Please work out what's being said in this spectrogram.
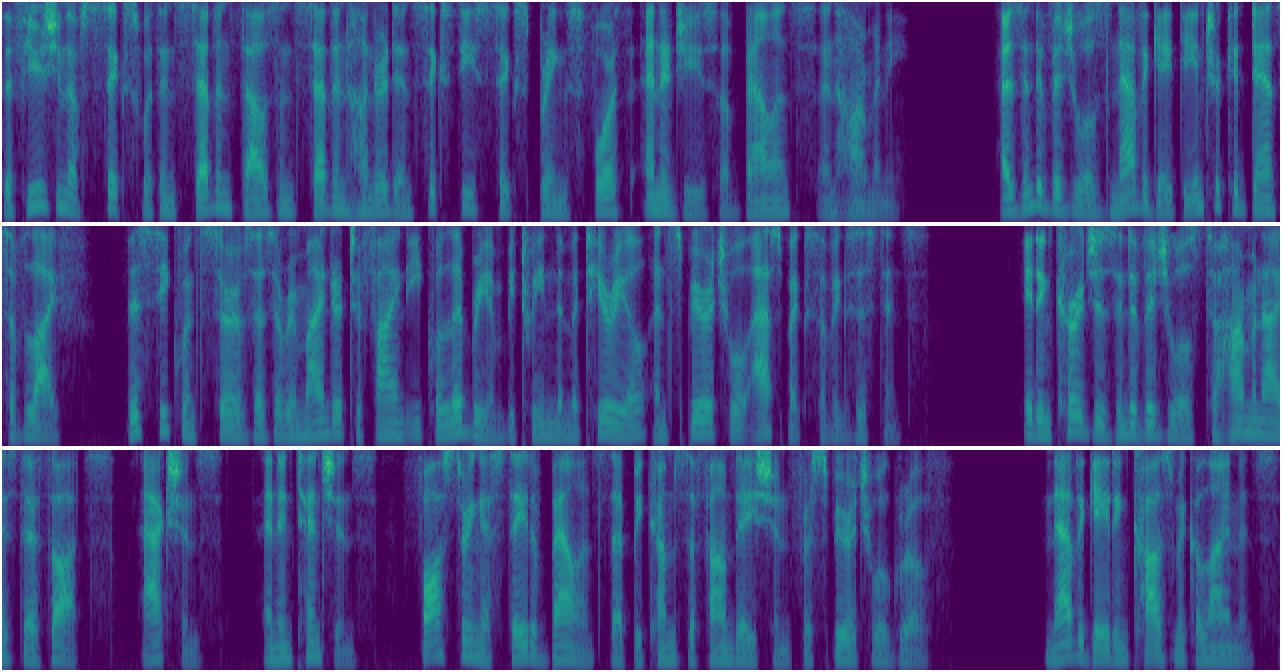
The fusion of 6 within 7766 brings forth energies of balance and harmony. As individuals navigate the intricate dance of life, this sequence serves as a reminder to find equilibrium between the material and spiritual aspects of existence. It encourages individuals to harmonize their thoughts, actions, and intentions, fostering a state of balance that becomes the foundation for spiritual growth. Navigating cosmic alignments.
